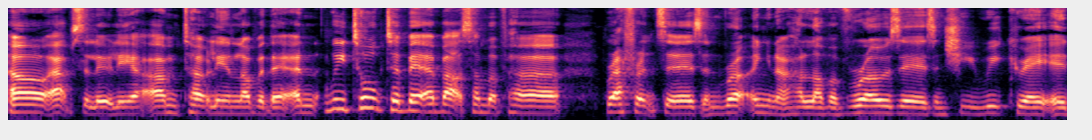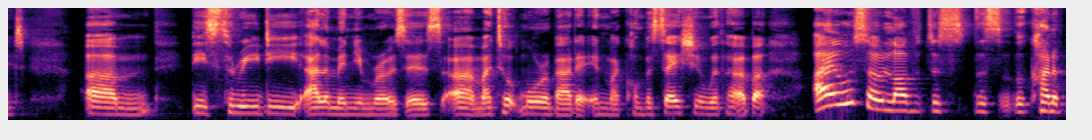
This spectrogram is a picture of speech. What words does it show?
Oh, absolutely! I'm totally in love with it. And we talked a bit about some of her references and you know her love of roses, and she recreated um, these 3D aluminium roses. Um, I talk more about it in my conversation with her, but I also love this this the kind of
